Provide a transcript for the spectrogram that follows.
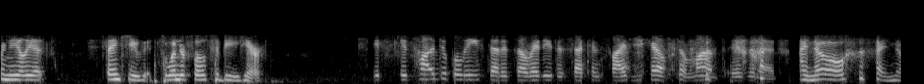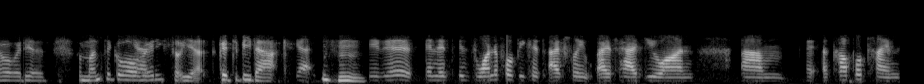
Cornelia, thank you. It's wonderful to be here it's it's hard to believe that it's already the second Friday of the month, isn't it? I know, I know it is. A month ago already, so yeah, it's good to be back. Yeah, mm-hmm. it is, and it's it's wonderful because actually I've had you on um a couple times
